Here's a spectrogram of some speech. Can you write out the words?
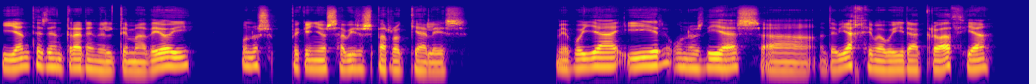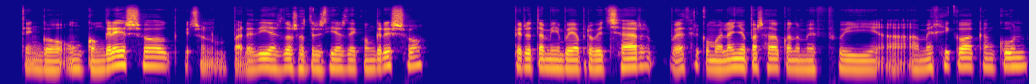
Y antes de entrar en el tema de hoy, unos pequeños avisos parroquiales. Me voy a ir unos días de viaje, me voy a ir a Croacia. Tengo un congreso, que son un par de días, dos o tres días de congreso, pero también voy a aprovechar, voy a hacer como el año pasado cuando me fui a México, a Cancún,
